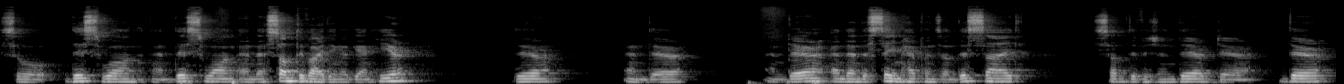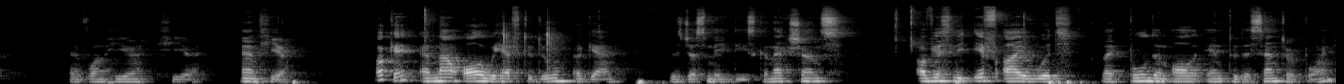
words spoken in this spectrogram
So this one and this one, and then subdividing again here, there, and there, and there, and then the same happens on this side. Subdivision there, there, there, Have one here, here, and here. Okay, and now all we have to do again is just make these connections. Obviously, if I would like pull them all into the center point,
